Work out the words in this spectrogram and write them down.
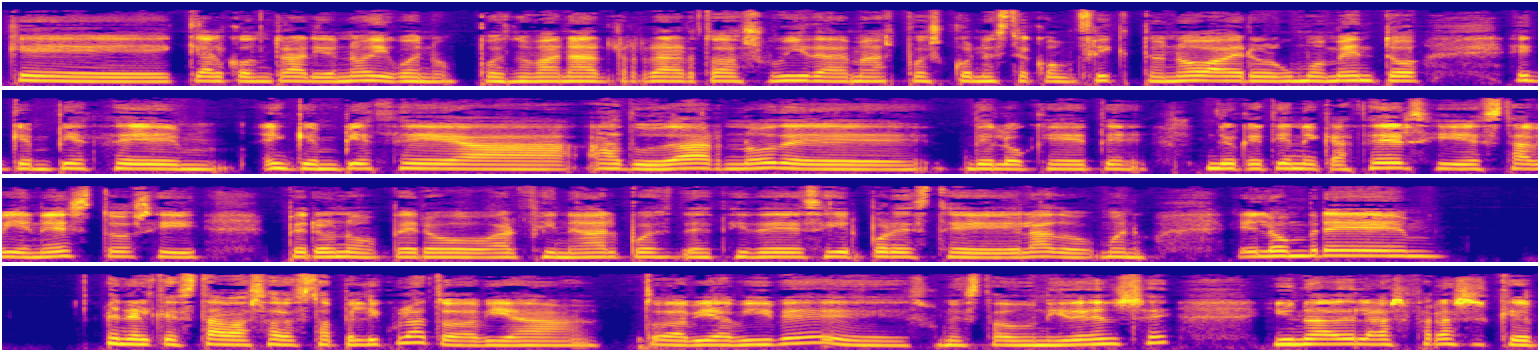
que, que al contrario, ¿no? Y bueno, pues no van a narrar toda su vida, además, pues con este conflicto, ¿no? Va a haber algún momento en que empiece, en que empiece a, a dudar, ¿no? De, de lo que de lo que tiene que hacer, si está bien esto, si, pero no, pero al final pues decide seguir por este lado. Bueno, el hombre en el que está basado esta película todavía todavía vive, es un estadounidense y una de las frases que,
